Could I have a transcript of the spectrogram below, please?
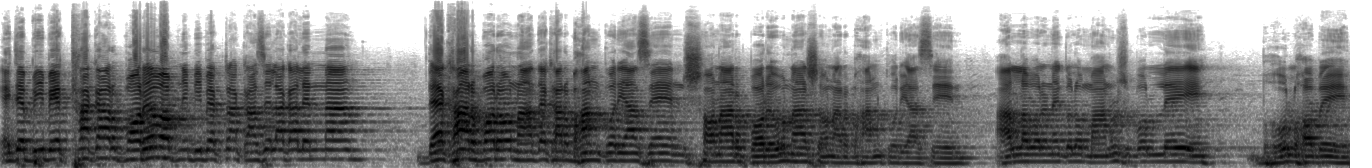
এই যে বিবেক থাকার পরেও আপনি বিবেকটা কাজে লাগালেন না। দেখার পরেও না দেখার ভান করে আছেন, শোনার পরেও না শোনার ভান করে আছেন। আল্লাহ বলেন, এগুলো মানুষ বললে ভুল হবে।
